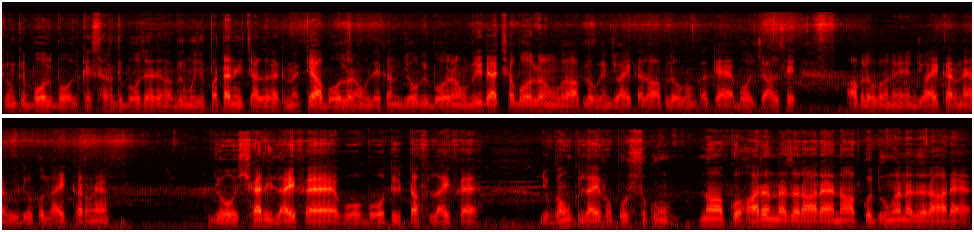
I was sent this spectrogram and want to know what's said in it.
क्योंकि बोल बोल के सर्दी बहुत ज़्यादा है। अभी मुझे पता नहीं चल रहा कि मैं क्या बोल रहा हूँ, लेकिन जो भी बोल रहा हूँ, उम्मीद है अच्छा बोल रहा हूँ। आप लोग इन्जॉय करो। आप लोगों का क्या है बोल चाल से? आप लोगों ने इन्जॉय करना है, वीडियो को लाइक करना है। जो शहरी लाइफ है, वो बहुत ही टफ़ लाइफ है। जो गाँव की लाइफ है, पुरसकून। ना आपको हारन नज़र आ रहा है, ना आपको धुआँ नज़र आ रहा है,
